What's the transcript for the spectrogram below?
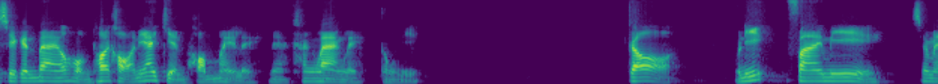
เชียกันบ้างครับผมทอยขออนุญาตเขียนพร้อมใหม่เลยนะข้างล่างเลยตรงนี้ ก็วันนี้ไฟล์มีใช่ไหม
